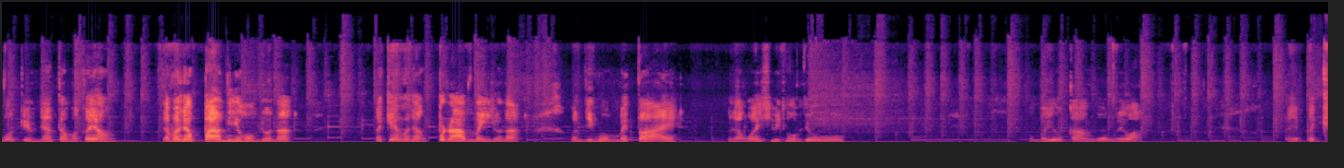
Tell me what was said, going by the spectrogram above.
บทเกมเนี้ยแต่มันก็ยัง แต่มันยังปราณีผมอยู่นะแต่เกมันยังปราณีอยู่นะมันยิงผมไม่ตายมันยังไว้ชีวิตผมอยู่ ผมมาอยู่กลางวงเลยว่ะไปไปแค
